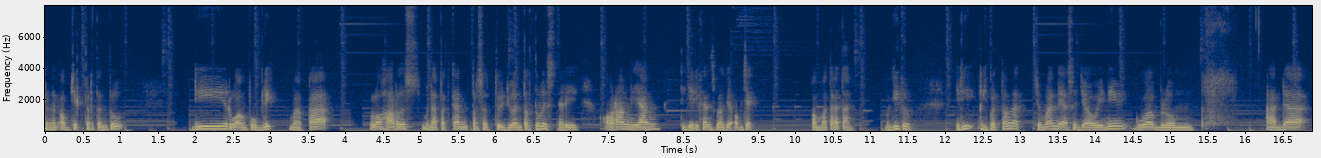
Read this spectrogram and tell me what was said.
dengan objek tertentu di ruang publik, maka lo harus mendapatkan persetujuan tertulis dari orang yang dijadikan sebagai objek pemotretan. Begitu. Jadi ribet banget. Cuman ya sejauh ini gue belum ada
